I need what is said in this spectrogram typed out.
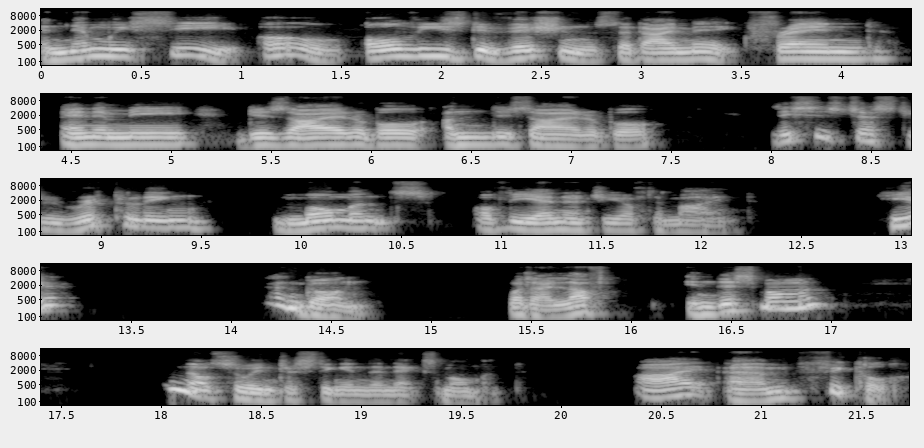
And then we see, oh, all these divisions that I make friend, enemy, desirable, undesirable this is just rippling moments of the energy of the mind. Here and gone. What I love in this moment, not so interesting in the next moment. I am fickle.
